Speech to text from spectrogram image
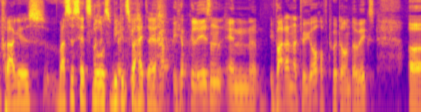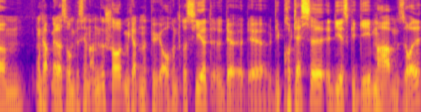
Frage ist, was ist jetzt also los? Also, Wie geht's weiter? Ich habe hab gelesen, in, ich war dann natürlich auch auf Twitter unterwegs ähm, und habe mir das so ein bisschen angeschaut. Mich hat natürlich auch interessiert, äh, der, der, die Proteste, die es gegeben haben soll.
